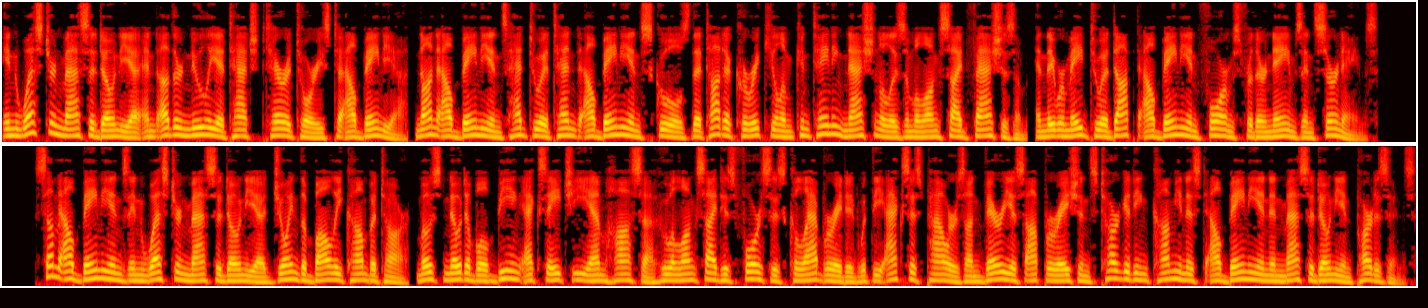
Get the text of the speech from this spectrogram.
In Western Macedonia and other newly attached territories to Albania, non-Albanians had to attend Albanian schools that taught a curriculum containing nationalism alongside fascism, and they were made to adopt Albanian forms for their names and surnames. Some Albanians in western Macedonia joined the Balli Kombëtar, most notable being Xhem Hasa who alongside his forces collaborated with the Axis powers on various operations targeting communist Albanian and Macedonian partisans.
